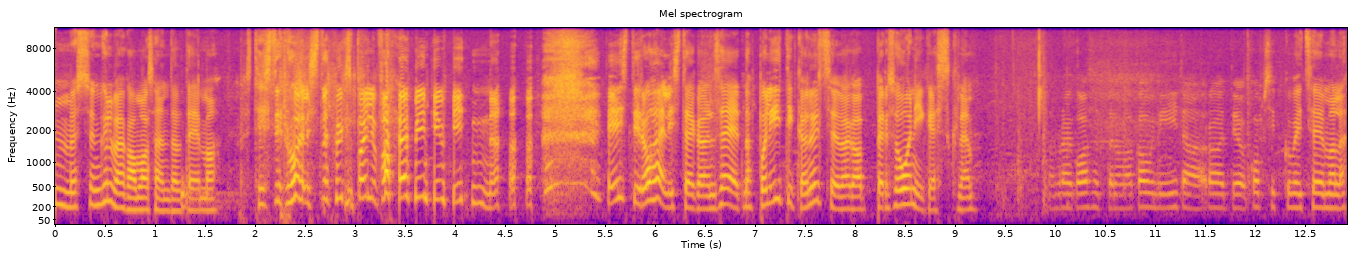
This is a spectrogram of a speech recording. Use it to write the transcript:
Minu meelest see on küll väga masendav teema, sest Eesti rohelistel võiks palju paremini minna. Eesti rohelistega on see, et noh, poliitika on üldse väga persoonikeskne. ma praegu asetan oma kauni Ida raadio kopsiku veits eemale.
